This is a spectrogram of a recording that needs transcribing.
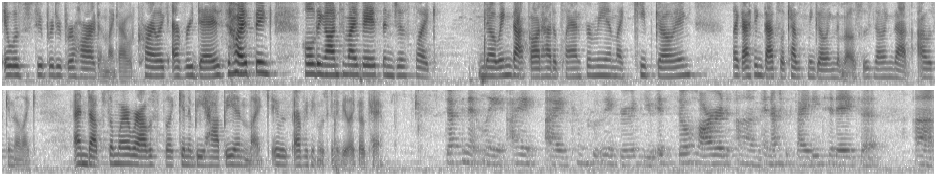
it was super duper hard and like I would cry like every day. So I think holding on to my faith and just like knowing that God had a plan for me and like keep going like I think that's what kept me going the most was knowing that I was gonna like end up somewhere where I was like gonna be happy and like it was everything was gonna be like okay. Definitely, I I completely agree with you. It's so hard um, in our society today to um,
